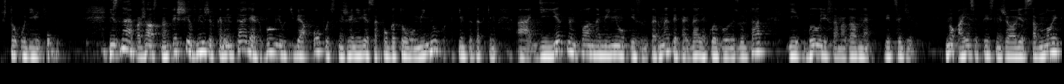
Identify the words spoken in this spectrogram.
что удивительно. Не знаю, пожалуйста, напиши ниже в комментариях, был ли у тебя опыт снижения веса по готовому меню, по каким-то таким а, диетным планам меню из интернета и так далее, какой был результат и был ли, самое главное, рецидив. Ну, а если ты снижал вес со мной,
